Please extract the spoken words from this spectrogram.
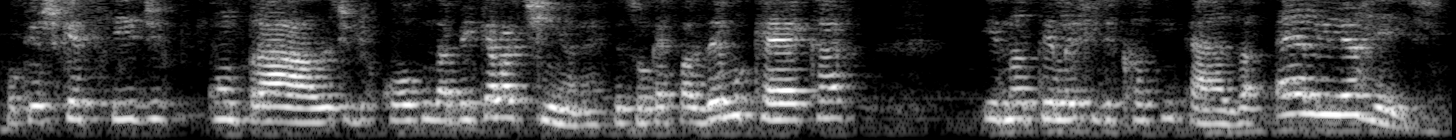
Porque eu esqueci de comprar leite de coco, ainda bem que ela tinha, né? A pessoa quer fazer muqueca e não tem leite de coco em casa. É Lilian Reis.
